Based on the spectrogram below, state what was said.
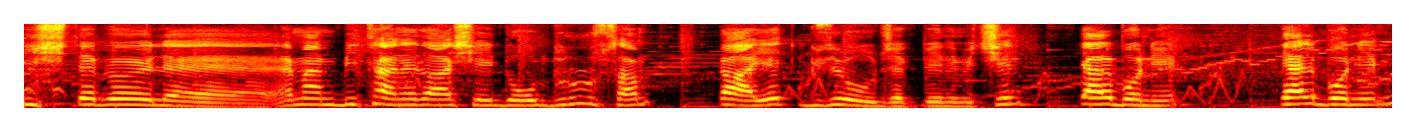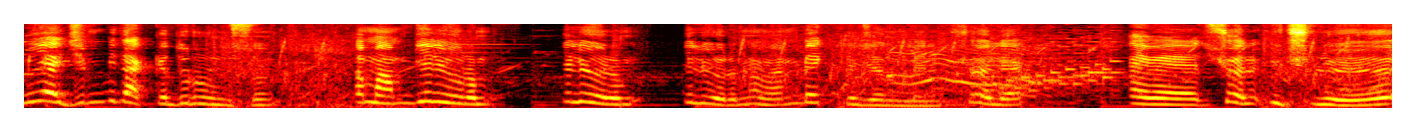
işte böyle. Hemen bir tane daha şey doldurursam gayet güzel olacak benim için. Gel Boni. Gel Boni. Mia'cım bir dakika durur musun? Tamam geliyorum. Geliyorum. Geliyorum hemen. Bekle canım benim. Şöyle. Evet şöyle üçlü.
